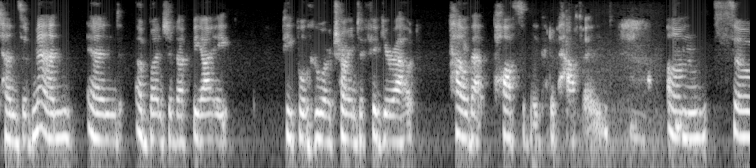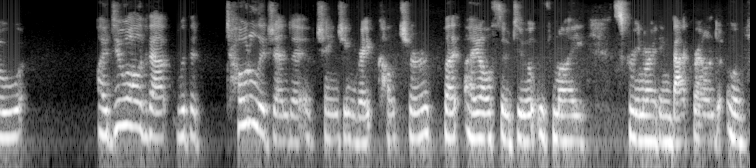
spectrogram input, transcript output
tons of men and a bunch of FBI people who are trying to figure out how that possibly could have happened. Um, so I do all of that with a total agenda of changing rape culture, but I also do it with my screenwriting background of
